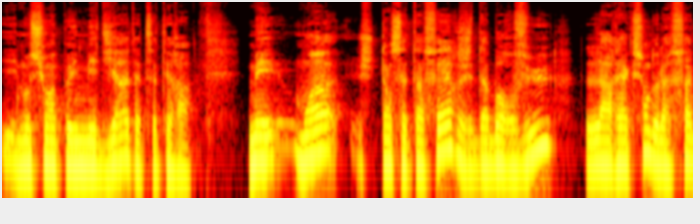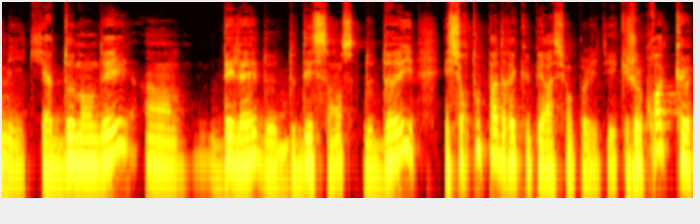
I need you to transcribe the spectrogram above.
émotion un peu immédiate, etc. Mais moi, dans cette affaire, j'ai d'abord vu la réaction de la famille qui a demandé un délai de, décence, de deuil et surtout pas de récupération politique. Je crois que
